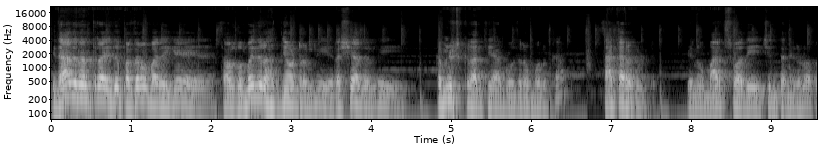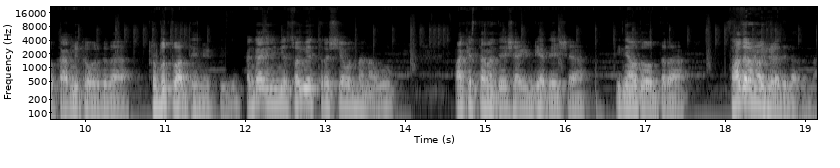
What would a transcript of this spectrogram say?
ಇದಾದ ನಂತರ ಇದು ಪ್ರಥಮ ಬಾರಿಗೆ ಸಾವಿರದ ಒಂಬೈನೂರ ಹದಿನೇಳರಲ್ಲಿ ರಷ್ಯಾದಲ್ಲಿ ಕಮ್ಯುನಿಸ್ಟ್ ಕ್ರಾಂತಿ ಆಗುವುದರ ಮೂಲಕ ಸಾಕಾರಗೊಳ್ತು ಏನು ಮಾರ್ಕ್ಸ್ವಾದಿ ಚಿಂತನೆಗಳು ಅಥವಾ ಕಾರ್ಮಿಕ ವರ್ಗದ ಪ್ರಭುತ್ವ ಅಂತ ಏನು ಹೇಳ್ತೀವಿ. ಹಾಗಾಗಿ ನಿಮಗೆ ಸೋವಿಯತ್ ರಷ್ಯಾವನ್ನು ನಾವು ಪಾಕಿಸ್ತಾನ ದೇಶ ಇಂಡಿಯಾ ದೇಶ ಇನ್ಯಾವುದೋ ಒಂಥರ ಸಾಧಾರಣವಾಗಿ ಹೇಳೋದಿಲ್ಲ ಅದನ್ನು.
